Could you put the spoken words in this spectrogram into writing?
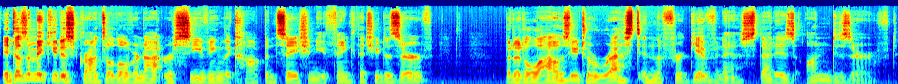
it doesn't make you disgruntled over not receiving the compensation you think that you deserve, but it allows you to rest in the forgiveness that is undeserved.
